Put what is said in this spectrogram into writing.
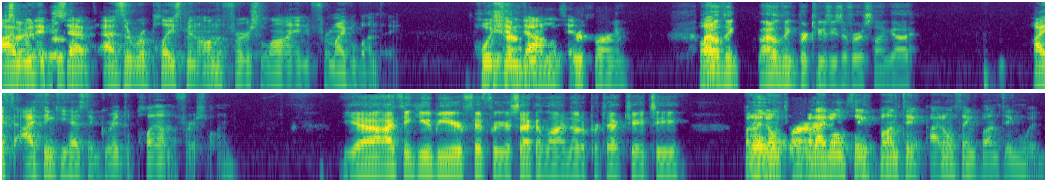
I would about. accept as a replacement on the first line for Michael Bunting. Push yeah, him down with him. Fine. I don't think I don't think Bertuzzi's a first line guy. I th- I think he has the grit to play on the first line. Yeah, I think he'd be your fit for your second line though to protect JT. But I don't. But I don't think Bunting. I don't think Bunting would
